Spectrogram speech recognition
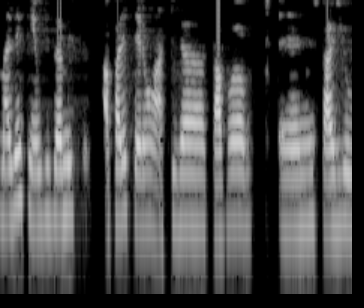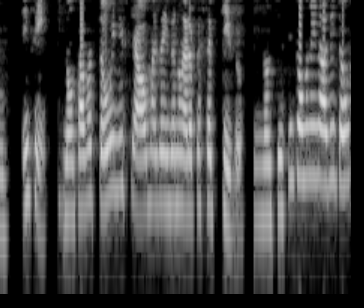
Mas enfim, os exames apareceram lá, que já estava é, num estágio, enfim, não estava tão inicial, mas ainda não era perceptível. Não tinha sintoma nem nada, então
